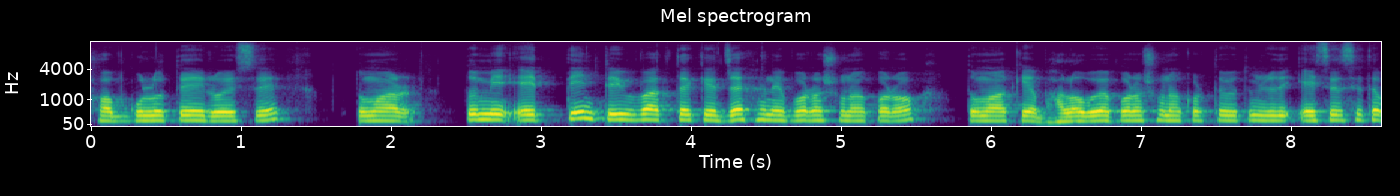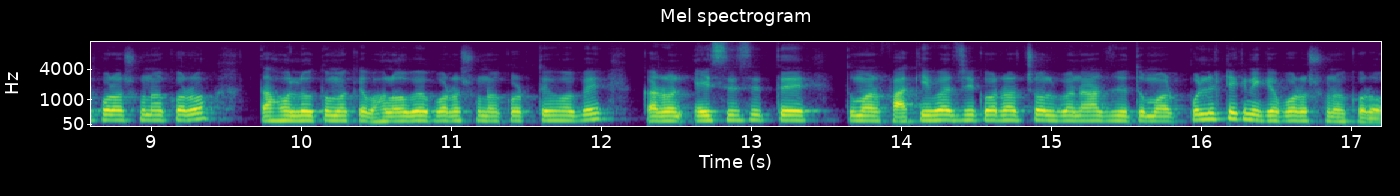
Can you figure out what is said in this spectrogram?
সবগুলোতেই রয়েছে। তোমার, তুমি এই তিনটি বিভাগ থেকে যেখানে পড়াশোনা করো তোমাকে ভালোভাবে পড়াশোনা করতে হবে। তুমি যদি এইচএসসিতে পড়াশোনা করো, তাহলেও তোমাকে ভালোভাবে পড়াশোনা করতে হবে। কারণ এইচএসসিতে তোমার ফাঁকিবাজি করা চলবে না। আর যদি তোমার পলিটেকনিকে পড়াশোনা করো,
